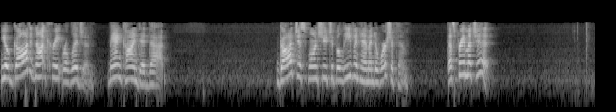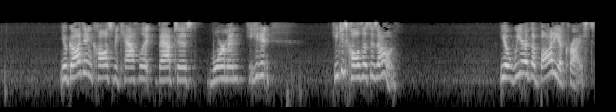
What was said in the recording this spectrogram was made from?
You know, God did not create religion. Mankind did that. God just wants you to believe in Him and to worship Him. That's pretty much it. You know, God didn't call us to be Catholic, Baptist, Mormon. He, he didn't, he just calls us his own. You know, we are the body of Christ.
